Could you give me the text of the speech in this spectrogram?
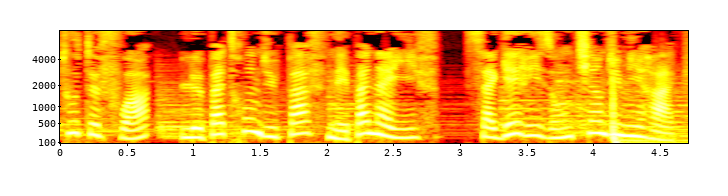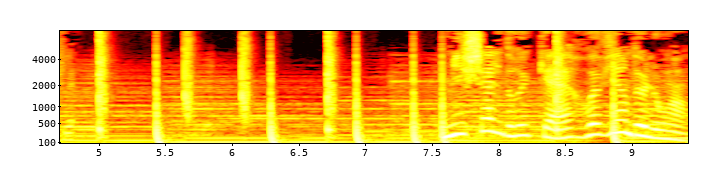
Toutefois, le patron du PAF n'est pas naïf, sa guérison tient du miracle. Michel Drucker revient de loin.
